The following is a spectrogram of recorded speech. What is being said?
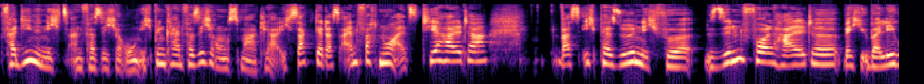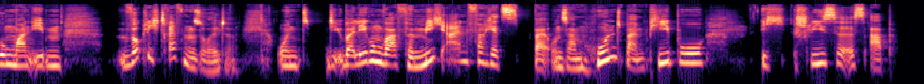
verdiene nichts an Versicherung. Ich bin kein Versicherungsmakler. Ich sag dir das einfach nur als Tierhalter, was ich persönlich für sinnvoll halte, welche Überlegungen man eben wirklich treffen sollte. Und die Überlegung war für mich einfach jetzt bei unserem Hund, beim Pipo, ich schließe es ab.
